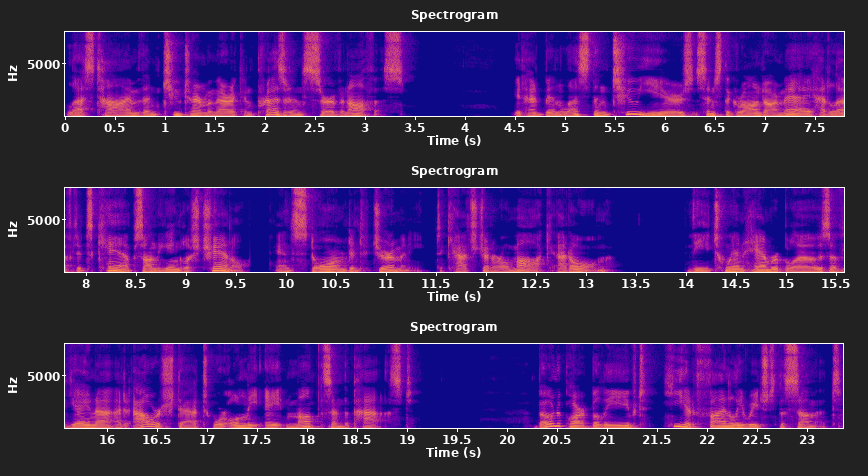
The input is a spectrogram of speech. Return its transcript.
less time than two term American presidents serve in office. It had been less than two years since the Grande Armée had left its camps on the English Channel and stormed into Germany to catch General Mack at Ulm. The twin hammer blows of Jena and Auerstedt were only eight months in the past. Bonaparte believed he had finally reached the summit.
